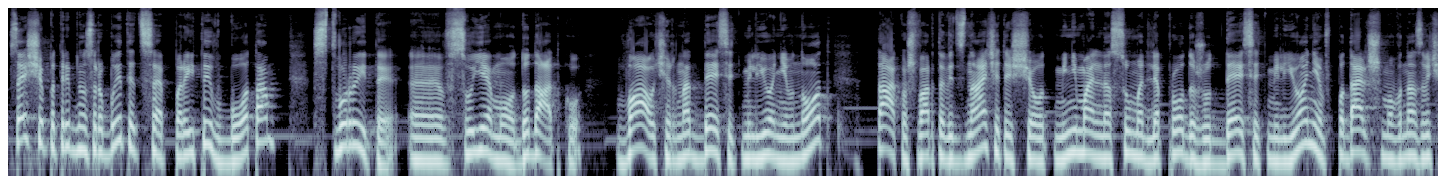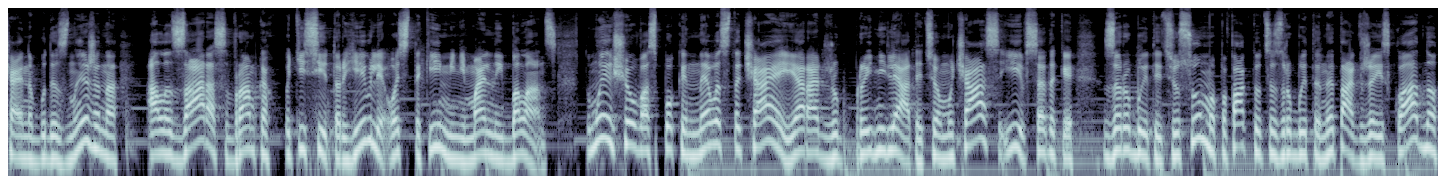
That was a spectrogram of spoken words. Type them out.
Все, що потрібно зробити, це перейти в бота, створити е, в своєму додатку ваучер на 10 мільйонів нот. Також варто відзначити, що от мінімальна сума для продажу 10 мільйонів. В подальшому вона, звичайно, буде знижена, але зараз в рамках OTC торгівлі ось такий мінімальний баланс. Тому, якщо у вас поки не вистачає, я раджу приділяти цьому час і все-таки заробити цю суму. По факту це зробити не так вже і складно,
